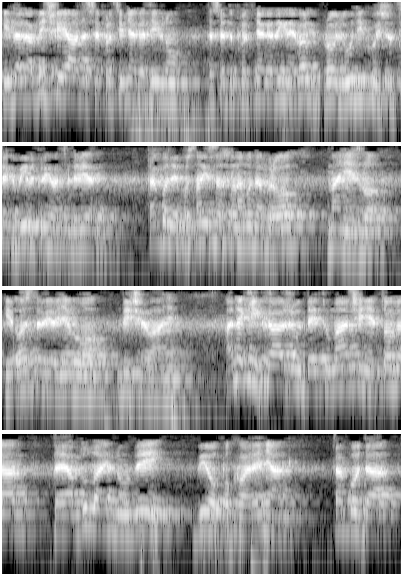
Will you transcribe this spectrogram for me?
i da ga bičuje, a da se protiv njega dignu, da se protiv njega digne veliki broj ljudi koji su tek bili prihvatili vjeru. Tako da je poslanik sa oselem odabrao manje zlo i ostavio njegovo bičevanje. A neki kažu da je tumačenje toga da je Abdullah ibn Ubej bio pokvarenjak, tako da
